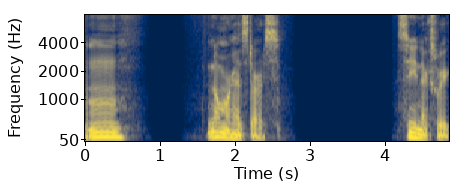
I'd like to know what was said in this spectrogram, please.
Mm, no more head starts. See you next week.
